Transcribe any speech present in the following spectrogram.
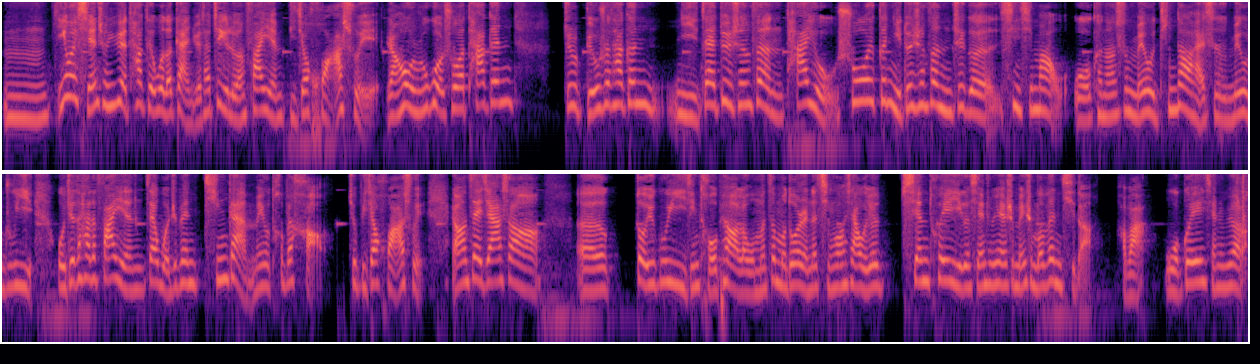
嗯，因为贤成月他给我的感觉，他这一轮发言比较划水，然后如果说他跟。就是比如说他跟你在对身份，他有说跟你对身份这个信息吗？我可能是没有听到，还是没有注意。我觉得他的发言在我这边听感没有特别好，就比较划水。然后再加上，呃，斗鱼故意已经投票了，我们这么多人的情况下，我就先推一个贤成月是没什么问题的，好吧？我归贤成月了，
